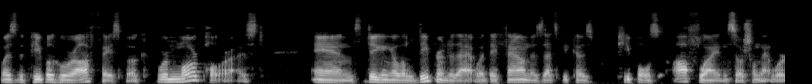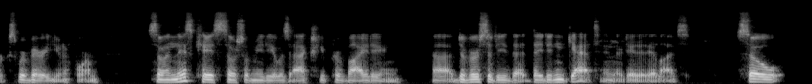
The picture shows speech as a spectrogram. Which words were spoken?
was the people who were off Facebook were more polarized. And digging a little deeper into that, what they found is that's because people's offline social networks were very uniform. So in this case, social media was actually providing uh, diversity that they didn't get in their day to day lives. So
